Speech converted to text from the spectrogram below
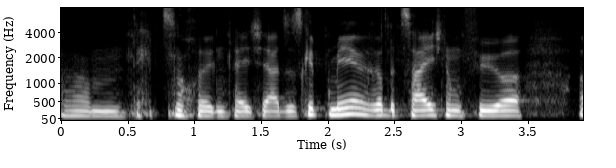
ähm, da gibt es noch irgendwelche. Also es gibt mehrere Bezeichnungen für. Äh,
